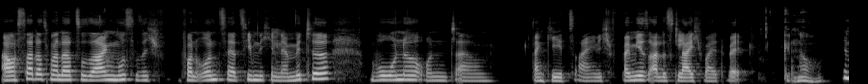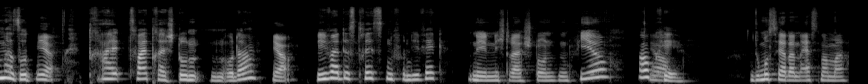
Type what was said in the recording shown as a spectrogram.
Außer, dass man dazu sagen muss, dass ich von uns ja ziemlich in der Mitte wohne und ähm, dann geht's eigentlich. Bei mir ist alles gleich weit weg. Genau. Immer so ja. drei, zwei, drei Stunden, oder? Ja. Wie weit ist Dresden von dir weg? Nee, nicht drei Stunden, vier. Okay. Ja. Du musst ja dann erst nochmal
